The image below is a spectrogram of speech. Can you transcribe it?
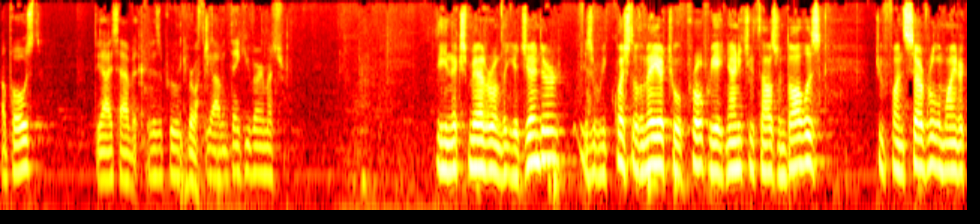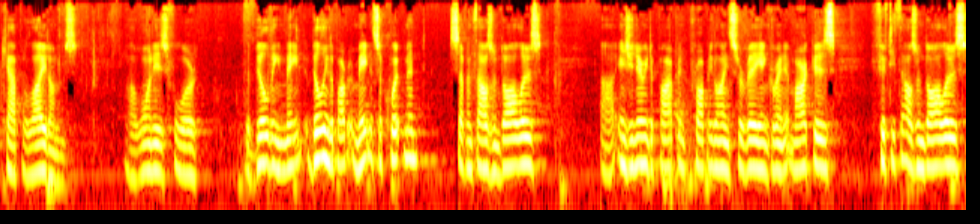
Opposed? The ayes have it. It is approved. Thank you very much. Mr. Garvin, thank you very much. The next matter on the agenda is a request of the mayor to appropriate $92,000 to fund several minor capital items. Uh, One is for the building main, building department maintenance equipment, $7,000. Uh, Engineering department, property line survey and granite markers, $50,000.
